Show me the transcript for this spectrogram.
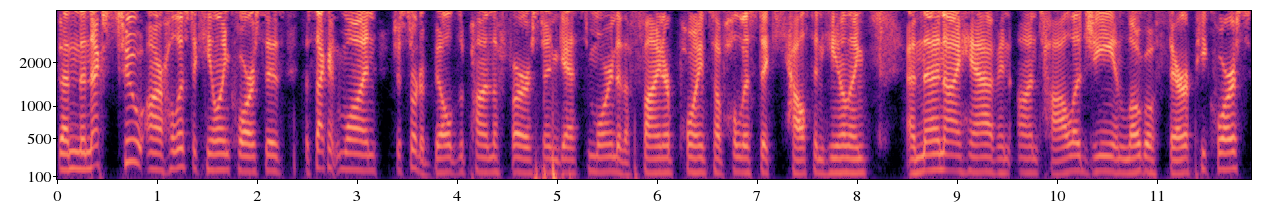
then the next two are holistic healing courses. The second one just sort of builds upon the first and gets more into the finer points of holistic health and healing. And then I have an ontology and logotherapy course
